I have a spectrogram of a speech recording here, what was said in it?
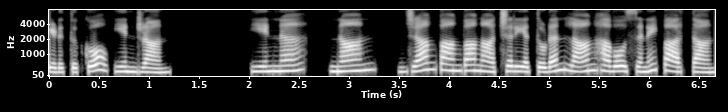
எடுத்துக்கோ என்றான். என்ன? நான்? ஜாங் பாங்பாங் ஆச்சரியத்துடன் லாங் ஹவோசனை பார்த்தான்.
